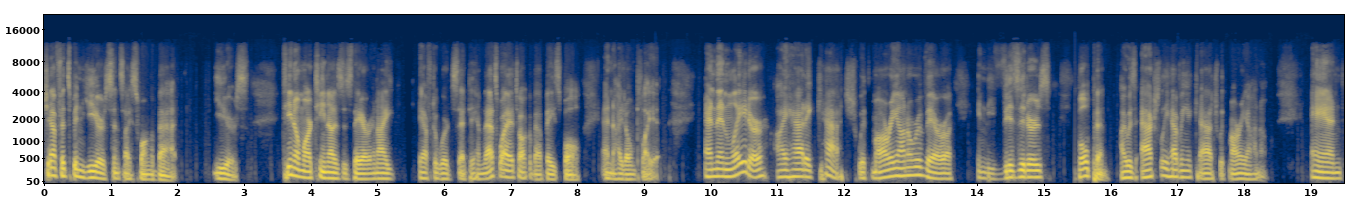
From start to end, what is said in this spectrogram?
Jeff, it's been years since I swung a bat. Years. Tino Martinez is there, and I afterwards said to him, That's why I talk about baseball and I don't play it. And then later, I had a catch with Mariano Rivera in the visitors bullpen. I was actually having a catch with Mariano. And,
